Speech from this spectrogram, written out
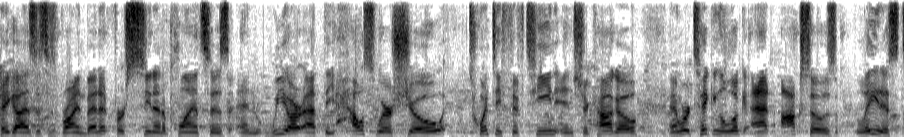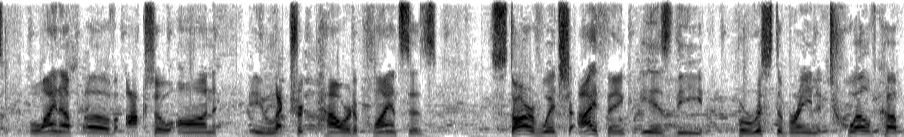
Hey guys, this is Brian Bennett for CNET Appliances, and we are at the Houseware Show 2015 in Chicago, and we're taking a look at OXO's latest lineup of OXO on electric powered appliances. Star of which I think is the Barista Brain 12 cup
